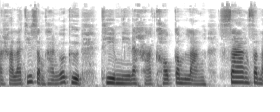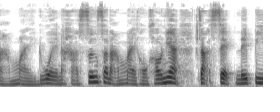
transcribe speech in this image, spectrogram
นะคะ และที่สำคัญก็คือทีมนี้นะคะเขากำลังสร้างสนามใหม่ด้วยนะคะ ซึ่งสนามใหม่ของเขาเนี่ยจะเสร็จในปี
